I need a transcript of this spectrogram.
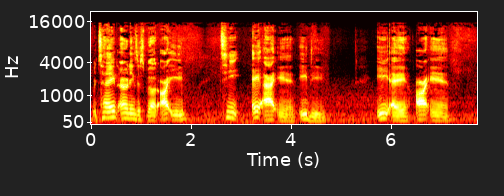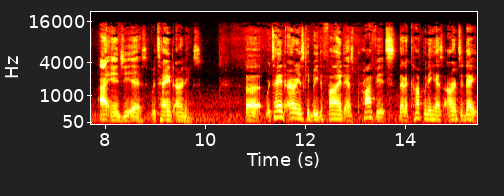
Retained earnings is spelled R E T A I N E D E A R N I N G S. Retained earnings. Uh, retained earnings can be defined as profits that a company has earned to date,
